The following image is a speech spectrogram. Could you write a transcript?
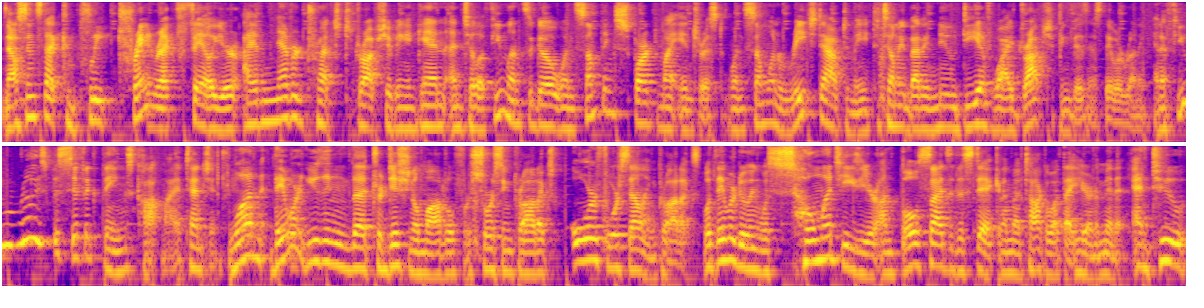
Now, since that complete train wreck failure, I have never touched dropshipping again until a few months ago when something sparked my interest when someone reached out to me to tell me about a new DFY dropshipping business they were running. And a few really specific things caught my attention. One, they weren't using the traditional model for sourcing products or for selling products. What they were doing was so much easier on both sides of the stick, and I'm gonna talk about that here in a minute. And two,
